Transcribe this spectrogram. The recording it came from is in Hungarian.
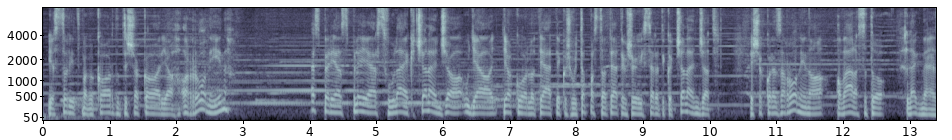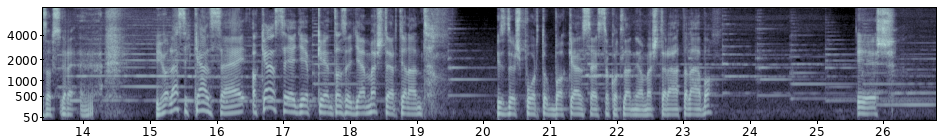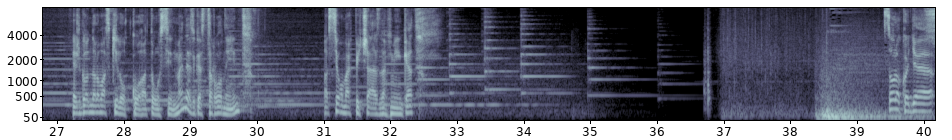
a sztorit meg a kardot is akarja. A Ronin, Experience players who like challenge, ugye a gyakorlott játékos, vagy tapasztalt játékosok, akik szeretik a challenge-et, és akkor ez a Ronin a, a választható legnehezebb Ja, lesz egy Kensei. A Kensei egyébként az egy ilyen mestert jelent. Küzdős sportokban a Kensei szokott lenni a mester általában. És és gondolom az kilokkolható szín. Megnézzük ezt a Ronint. Azt jól megpicsáznak minket. Szólok, hogy... Uh,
